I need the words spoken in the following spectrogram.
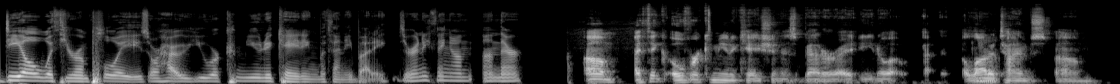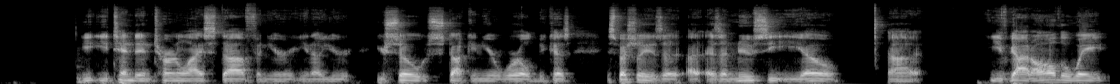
deal with your employees or how you are communicating with anybody. Is there anything on on there? Um, I think over communication is better. I, you know, a lot of times um, you, you, tend to internalize stuff, and you're, you know, you're you're so stuck in your world because, especially as a, a as a new CEO, uh, you've got all the weight.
